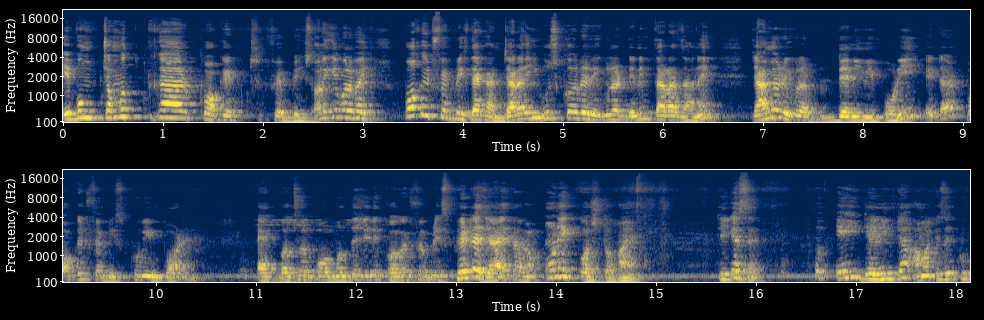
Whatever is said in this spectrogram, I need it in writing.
এবং চমৎকার পকেট ফেব্রিক্স অনেকে বলে, ভাই পকেট ফেব্রিক্স দেখান। যারা ইউজ করে রেগুলার ডেনিম তারা জানে যে আমিও রেগুলার ডেনিমই পরি। এটার পকেট ফেব্রিক্স খুব ইম্পর্টেন্ট এক বছর পর মধ্যে যদি পকেট ফেব্রিক্স ফেটে যায়, তাহলে অনেক কষ্ট হয় ঠিক আছে? তো এই ডেনিমটা আমার কাছে খুব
